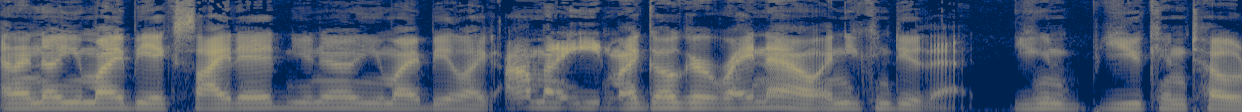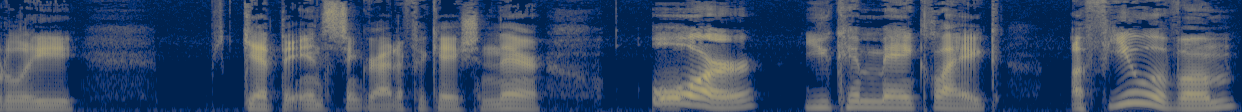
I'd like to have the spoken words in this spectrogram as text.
and I know you might be excited. You know, you might be like, "I'm gonna eat my go-gurt right now," and you can do that. You can you can totally get the instant gratification there. Or you can make like a few of them,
